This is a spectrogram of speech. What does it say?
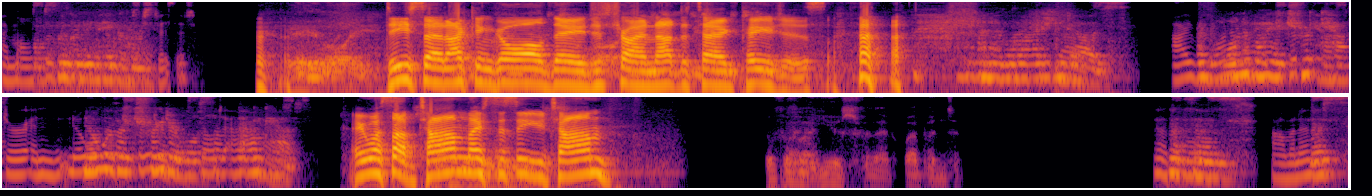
I'm also going to pay a first visit. D said I can go all day, just trying not to tag pages. And I'm glad he does. I want to buy a tripcaster, and no other trader will sell to outcasts. Hey, what's up, Tom? Nice to see you, Tom. you'll find use for that weapon. That sounds ominous.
